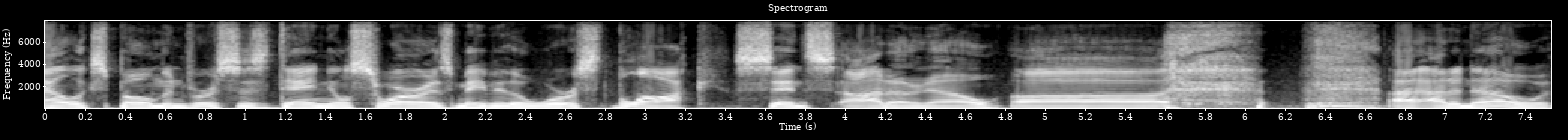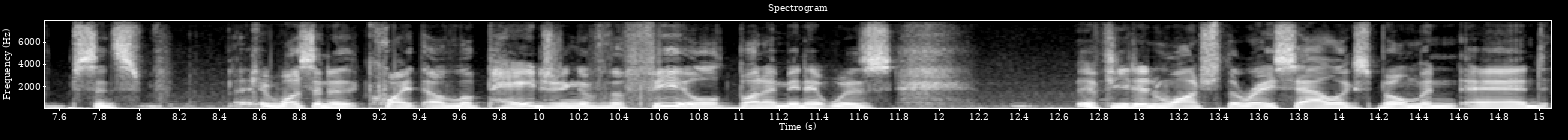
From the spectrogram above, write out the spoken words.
Alex Bowman versus Daniel Suarez, maybe the worst block since I don't know. Uh, I, I don't know since it wasn't a, quite a lepaging of the field, but I mean it was. If you didn't watch the race, Alex Bowman and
